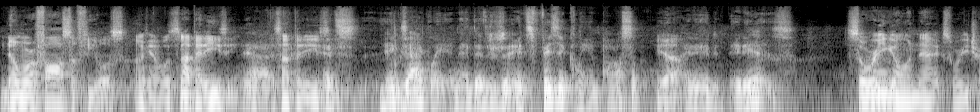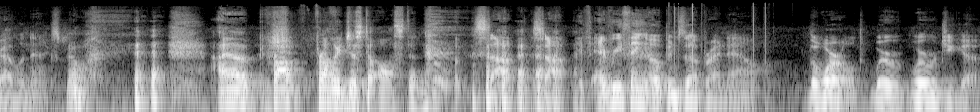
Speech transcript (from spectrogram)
no more fossil fuels. Okay, well, it's not that easy. yeah, it's not that easy. It's exactly, and there's, it's physically impossible. Yeah. it, it, it is. so where are you going next? Where are you traveling next? No, uh, prob- probably just to Austin. Stop, stop. If everything opens up right now, the world, where where would you go?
